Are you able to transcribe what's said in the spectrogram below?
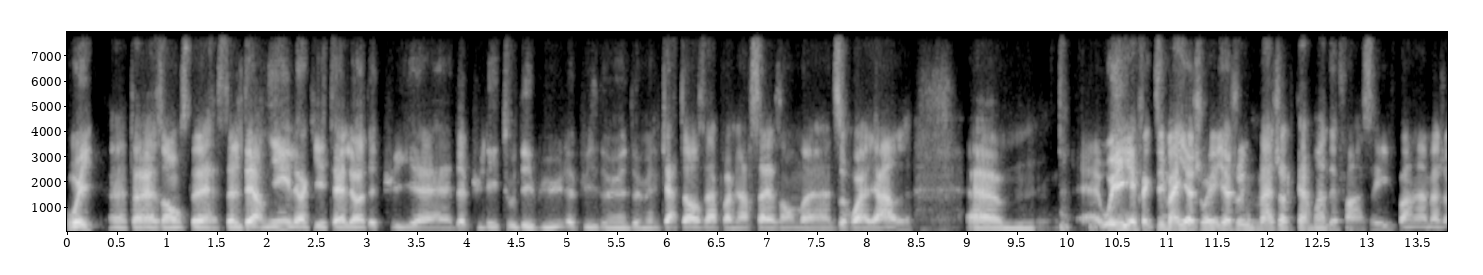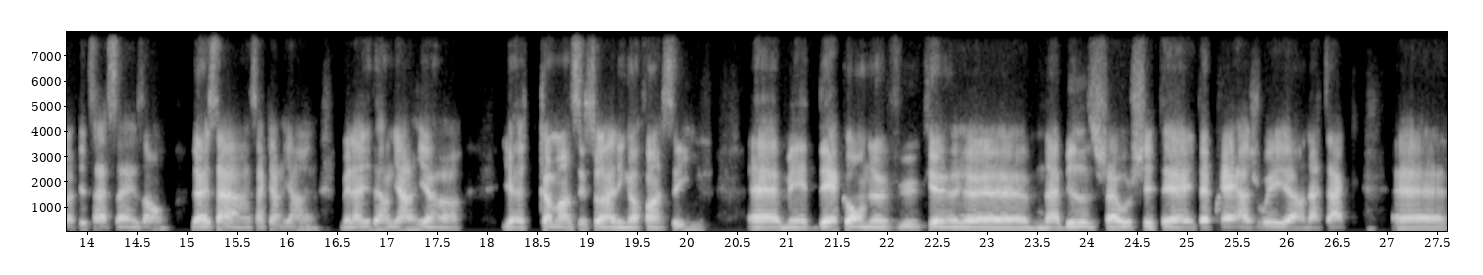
Oui, euh, tu as raison. C'était le dernier là, qui était là depuis, euh, depuis les tout débuts, depuis 2014, la première saison du Royal. oui, effectivement, il a, joué, il a joué majoritairement défensif pendant la majorité de sa saison, de sa, carrière. Mais l'année dernière, il a, il a commencé sur la ligne offensive. Euh, mais dès qu'on a vu que euh, Nabil Chaouch était, prêt à jouer en attaque, euh,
